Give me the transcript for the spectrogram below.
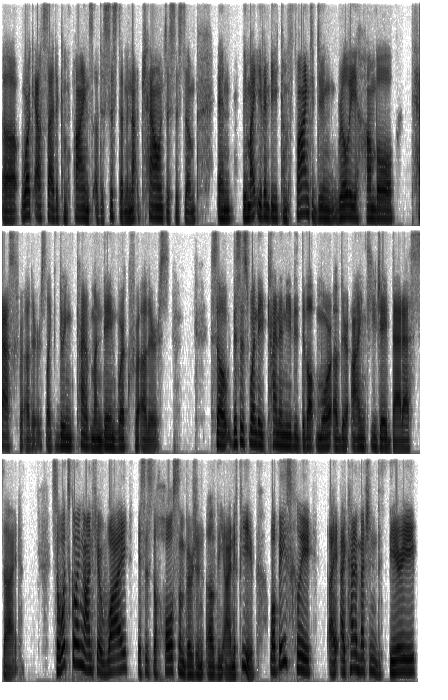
uh, work outside the confines of the system and not challenge the system. And they might even be confined to doing really humble tasks for others, like doing kind of mundane work for others. So this is when they kind of need to develop more of their INTJ badass side. So what's going on here? Why is this the wholesome version of the INFP? Well, basically, I, I kind of mentioned the theory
